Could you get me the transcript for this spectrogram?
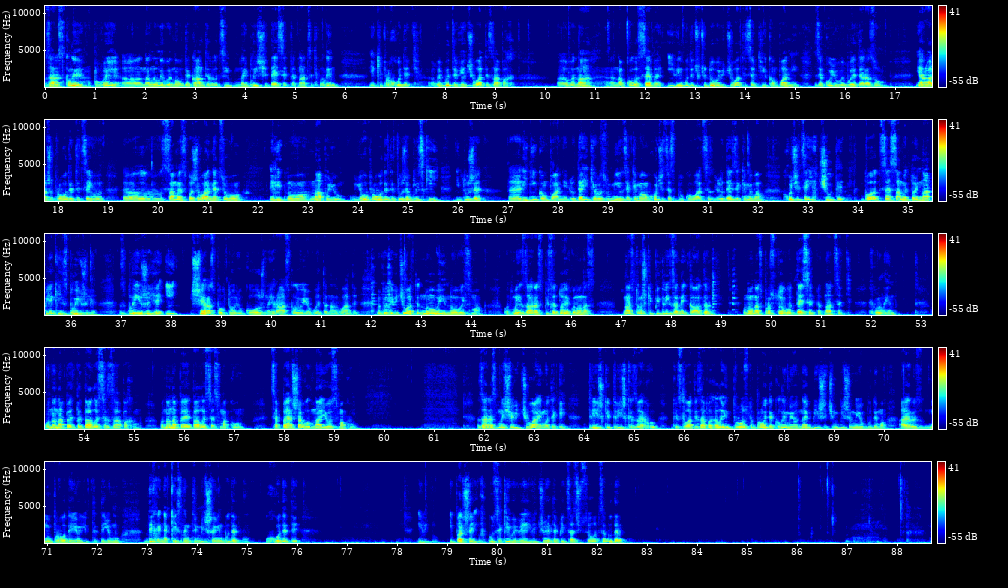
Зараз, коли ви е, налили вино в декантер, ці найближчі 10-15 хвилин, які проходять, ви будете відчувати запах е, вина е, навколо себе, і він буде чудово відчуватися в тій компанії, з якою ви будете разом. Я раджу проводити цей саме споживання цього елітного напою, його проводити дуже в близькій і дуже рідній компанії, людей, які розуміють, з якими вам хочеться спілкуватися, людей, з якими вам хочеться їх чути. Бо це саме той напій, який зближує. Зближує і ще раз повторю, кожний раз, коли ви його будете наливати, ви будете відчувати новий і новий смак. От ми зараз, після того, як воно у нас, у нас трошки підрізаний кадр, воно у нас простоїло 10-15 хвилин, воно напиталося запахом, воно напиталося смаком. Це перша волна його смаку. Зараз ми ще відчуваємо такий трішки-трішки зверху кисловатий запах, але він просто пройде, коли ми його найбільше, чим більше ми його будемо аероз... ну, проводити йому дихання киснем, тим більше він буде уходити. І, і перший вкус, який ви відчуєте під цього, це буде.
